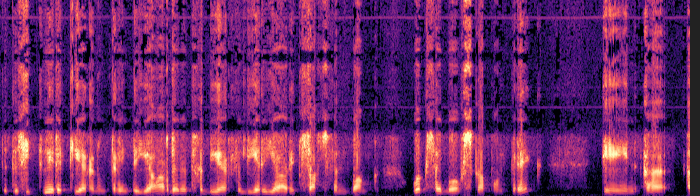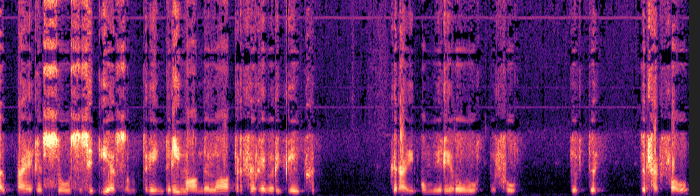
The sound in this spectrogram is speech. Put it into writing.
Dit is die tweede keer in omtrent 'n jaar dat dit gebeur. Verlede jaar het Sasfin Bank ook sy borgskap onttrek en uh ook by resources het eers omtrent 3 maande later vir River Group gekry om hierdie rol te vol te te, te vervul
